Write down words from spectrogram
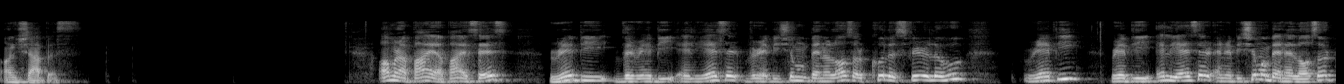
on Shabbos. Amar Abaya, Abaya says, Rebbe v'Rebbe Eliezer v'Rebbe Shimon ben Elazar kula lehu. Rebbe, Rebbe Eliezer and Rebbe Shimon ben Elazar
